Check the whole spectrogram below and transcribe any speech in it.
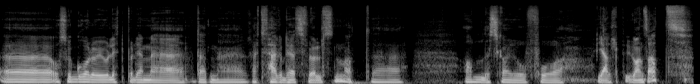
Uh, og så går det jo litt på det med den rettferdighetsfølelsen, at uh, alle skal jo få hjelp uansett.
